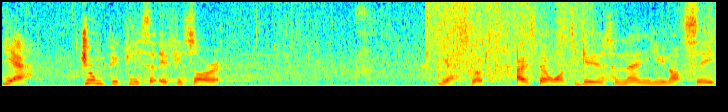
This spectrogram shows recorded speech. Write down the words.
Yeah. Jump if you if you saw it. Yes, good. I just don't want to do this and then you not see.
